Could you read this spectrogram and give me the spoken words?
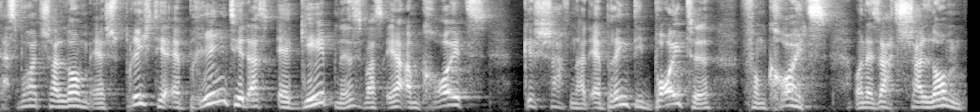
Das Wort Shalom, er spricht hier, er bringt hier das Ergebnis, was er am Kreuz geschaffen hat. Er bringt die Beute vom Kreuz und er sagt, Shalom,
